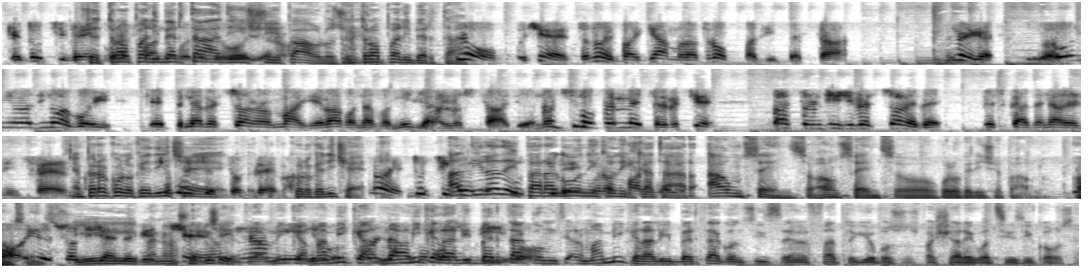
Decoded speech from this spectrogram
che tutti vengono C'è troppa libertà, dici vogliono. Paolo, c'è troppa libertà. Troppo, certo, noi paghiamo la troppa libertà. Che- ognuno di noi poi, che è una persona normale che va con una famiglia allo stadio, non si può permettere perché bastano 10 persone per, per scatenare l'inferno. Eh, però quello che è dice, quello che dice Noi tutti al di là dei paragoni con il Qatar, ha un senso, ha un senso quello che dice Paolo. Ha No, un io senso. sto Sì, dicendo ma non c'è C'entra, mica- ma, mica, ma mica con- ma mica la libertà consiste nel fatto che io posso sfasciare qualsiasi cosa.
